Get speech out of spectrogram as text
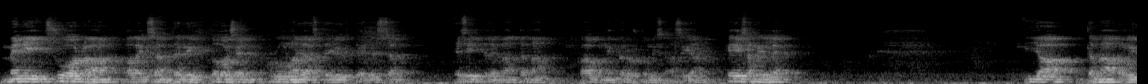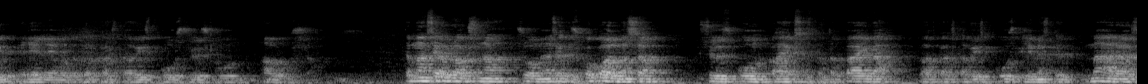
meni suoraan Aleksanteri toisen kruunajaisten yhteydessä esittelemään tämän kaupungin perustamisasian keisarille. Ja tämä oli edelleen vuotta 1856 syyskuun alussa. Tämän seurauksena Suomen asetuskokoelmassa syyskuun 18. päivä 1856 ilmestyi määräys,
